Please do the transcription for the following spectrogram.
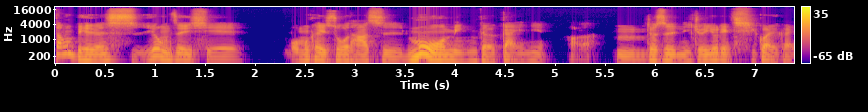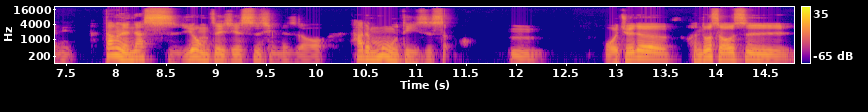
当别人使用这些，我们可以说它是莫名的概念。好了，嗯，就是你觉得有点奇怪的概念。当人家使用这些事情的时候，他的目的是什么？嗯，我觉得很多时候是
